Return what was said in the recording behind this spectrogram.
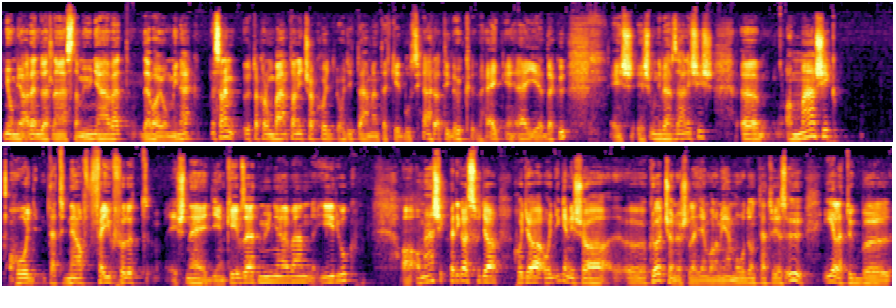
nyomja rendületlen ezt a műnyelvet, de vajon minek? Ezt nem őt akarom bántani, csak hogy, hogy itt elment egy-két buszjárat időközben hely, helyi érdekű, és, és univerzális is. A másik, hogy, tehát, ne a fejük fölött és ne egy ilyen képzelt műnyelven írjuk. A, a másik pedig az, hogy, a, hogy, a, hogy igenis a, a kölcsönös legyen valamilyen módon, tehát hogy az ő életükből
